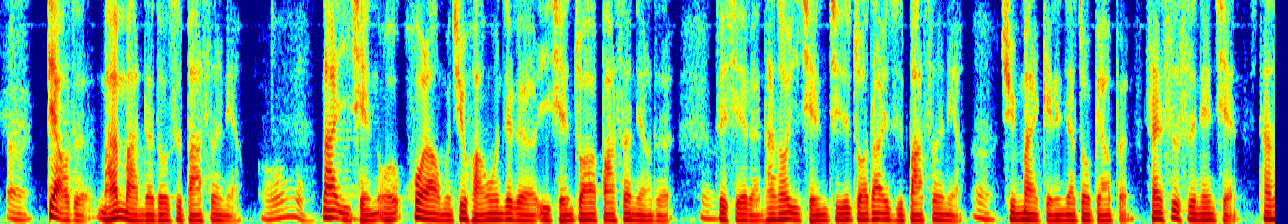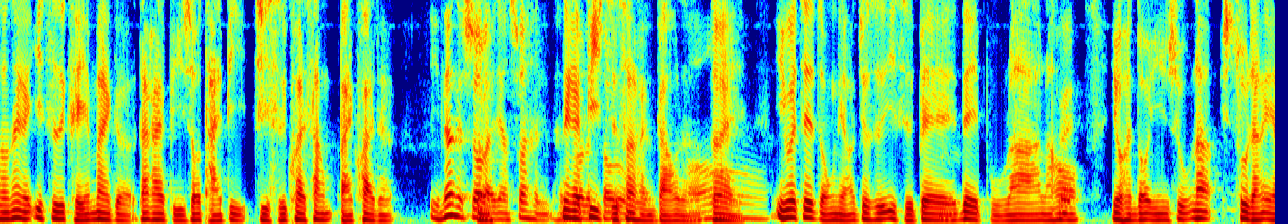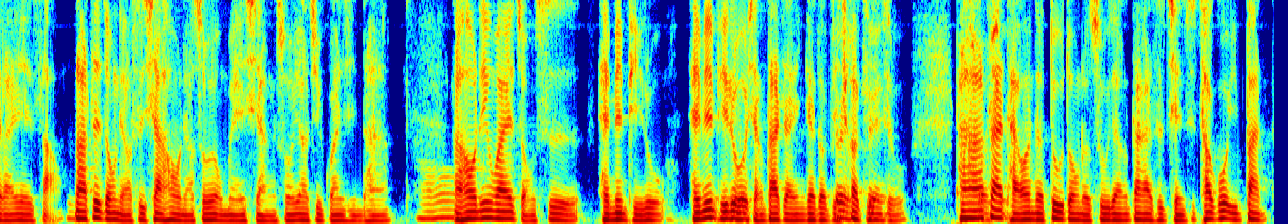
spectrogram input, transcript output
吊着满满的都是八色鸟。哦，那以前我后来我们去访问这个以前抓八色鸟的这些人，他说以前其实抓到一只八色鸟，去卖给人家做标本。三四十年前，他说那个一只可以卖个大概，比如说台币几十块、上百块的。以那个时候来讲，算很那个币值算很高的，对。因为这种鸟就是一直被猎捕啦，然后有很多因素，那数量越来越少。那这种鸟是夏候鸟，所以我们也想说要去关心它。哦，然后另外一种是黑面琵鹭，黑面琵鹭，我想大家应该都比较清楚，它在台湾的渡冬的数量大概是前世超过一半，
